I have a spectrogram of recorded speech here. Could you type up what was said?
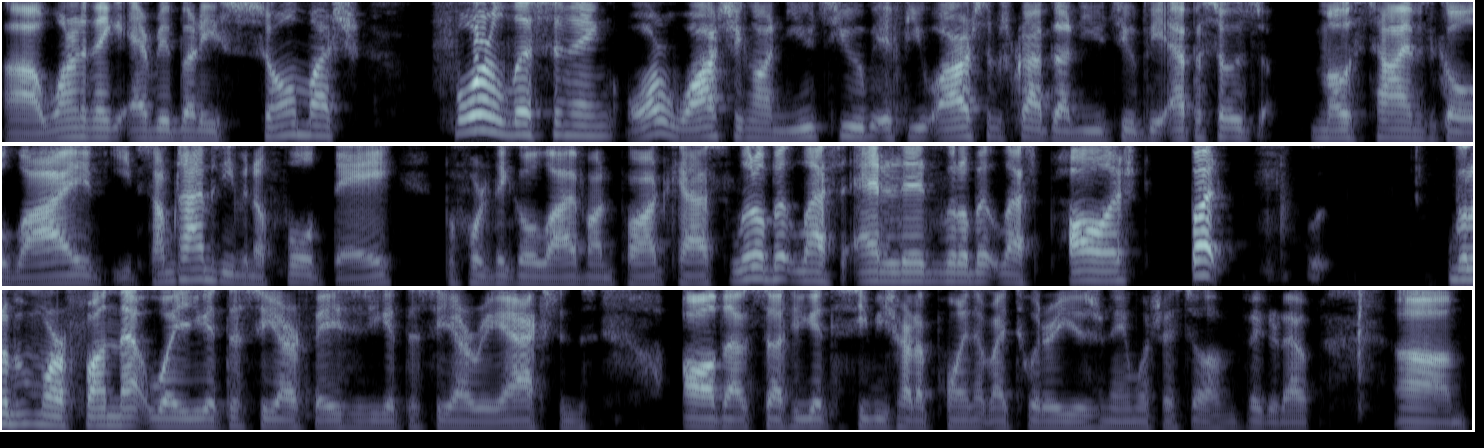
I uh, want to thank everybody so much for listening or watching on YouTube. If you are subscribed on YouTube, the episodes most times go live, sometimes even a full day before they go live on podcast. A little bit less edited, a little bit less polished, but little bit more fun that way. You get to see our faces, you get to see our reactions all that stuff. You get to see me try to point at my Twitter username, which I still haven't figured out. Um,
